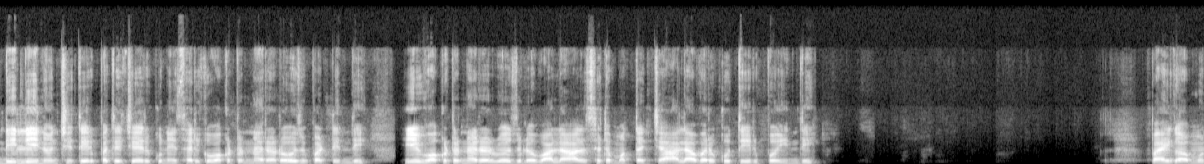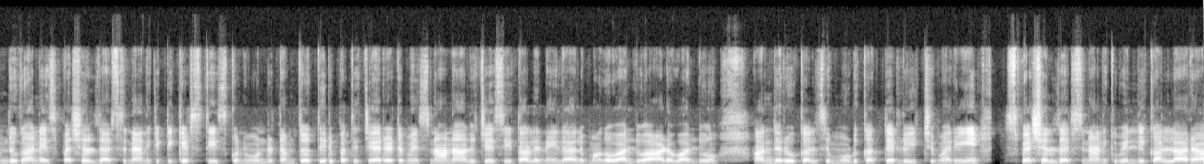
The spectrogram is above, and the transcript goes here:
ఢిల్లీ నుంచి తిరుపతి చేరుకునేసరికి ఒకటిన్నర రోజు పట్టింది. ఈ ఒకటిన్నర రోజులో వాళ్ళ అలసట మొత్తం చాలా వరకు తీరిపోయింది. పైగా ముందుగానే స్పెషల్ దర్శనానికి టికెట్స్ తీసుకుని ఉండటంతో తిరుపతి చేరటమే స్నానాలు చేసి తలనీలాలు మగవాళ్ళు ఆడవాళ్ళు అందరూ కలిసి మూడు కత్తెర్లు ఇచ్చి మరీ స్పెషల్ దర్శనానికి వెళ్ళి కల్లారా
